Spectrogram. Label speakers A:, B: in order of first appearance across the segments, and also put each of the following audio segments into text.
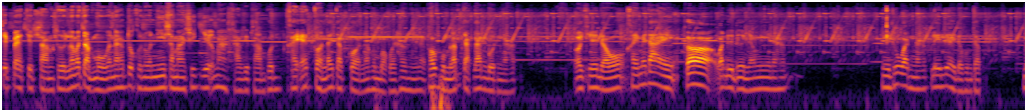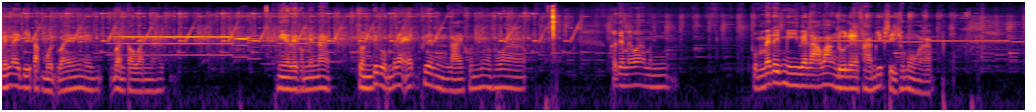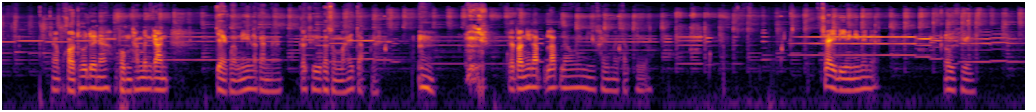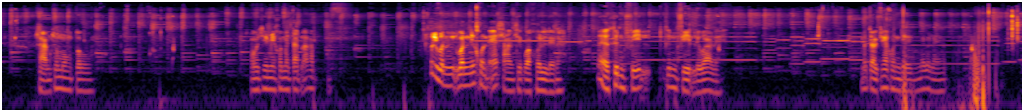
A: สิบแปดจุดสามศูนย์แล้วมาจับหมูกันนะครับ ทุกคนวันนี้สมาชิกเยอะมากสามสิบสามคน ใครแอดก่อนได้จับก่อนนะ ผมบอกไว้เท่านี้แหละ เพราะผมรับจากด้านบนนะครับ โอเค เดี๋ยวใครไม่ได้ก็วันอื่นๆยังมีนะครับ มีทุกวันนะครับ เรื่อยๆ เดี๋ยวผมจะเม้นไอดีปักหมุดไว้ในวันต่อวันนะครับ มีอะไรคอมเมนต์ได้ส่วนที่ผมไม่ได้แอดเพื่อนหลายคนเนี่ยเพราะว่า ก็จะไม่ว่ามัน ผมไม่ได้มีเวลาว่างดูแลฟาร์ม 24 ชั่วโมงอะครับ ครับ ขอโทษด้วยนะ ผมทำเป็นการแจกแบบนี้แล้วกันนะครับ ก็คือผสมมาให้จับนะ แต่ตอนนี้รับรับแล้วไม่มีใครมาจับเลยเใช่ดีมินี้ไหมเนี่ย โอเค สามชั่วโมงโต โอเค มีคนมาจับแล้วครับ เฮ้ยวันวันนี้คนแอดสามสิบกว่าคนเลยนะน่าจะขึ้นฟีดขึ้นฟีดหรือว่าอะไรมาจับแค่คนเดียวไม่เป็นไรครับ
